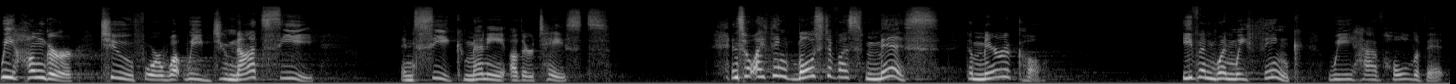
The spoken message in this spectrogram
We hunger, too, for what we do not see and seek many other tastes. And so I think most of us miss the miracle, even when we think we have hold of it.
